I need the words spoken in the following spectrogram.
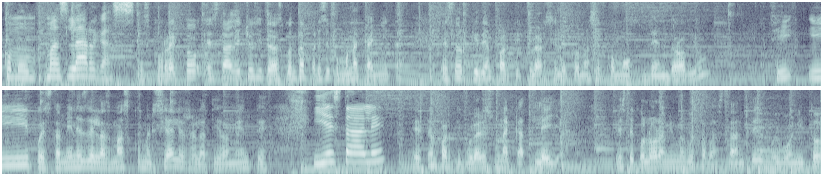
como más largas. Es correcto. Esta, de hecho, si te das cuenta, parece como una cañita. Esta orquídea en particular se le conoce como dendrobium. ¿sí? Y pues también es de las más comerciales relativamente. ¿Y esta, Ale? Esta en particular es una catleya. Este color a mí me gusta bastante, es muy bonito.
